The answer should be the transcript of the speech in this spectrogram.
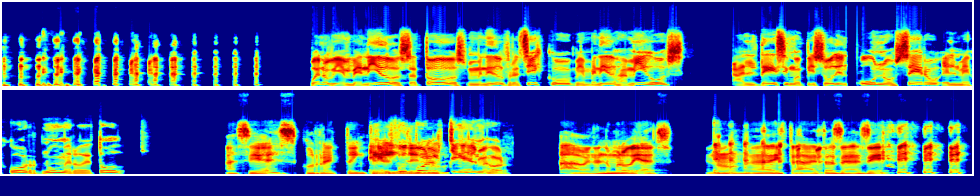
bueno, bienvenidos a todos, bienvenidos Francisco, bienvenidos amigos al décimo episodio 1-0, el mejor número de todos. Así es, correcto, increíble. En el fútbol, ¿no? ¿quién es el mejor? Ah, bueno, el número 10, ¿no? Ahí está, entonces así.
